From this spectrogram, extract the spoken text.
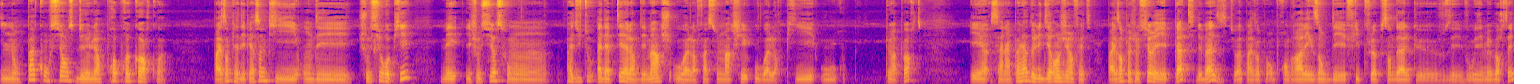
ils n'ont pas conscience de leur propre corps, quoi. Par exemple, il y a des personnes qui ont des chaussures aux pieds, mais les chaussures sont pas du tout adaptées à leur démarche ou à leur façon de marcher ou à leurs pieds ou peu importe. Et euh, ça n'a pas l'air de les déranger en fait. Par exemple, la chaussure est plate de base, tu vois. Par exemple, on prendra l'exemple des flip-flops sandales que vous, vous aimez porter.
